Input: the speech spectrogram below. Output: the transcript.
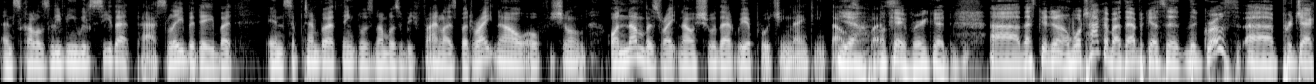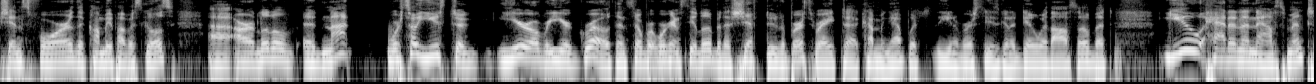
and scholars leaving. We'll see that past Labor Day. But in September, I think those numbers will be finalized. But right now, official or numbers right now show that we're approaching 19,000. Yeah. Okay. Very good. Uh, that's good to know. We'll talk about that because the, the growth uh, projections for the Columbia Public Schools uh, are a little uh, not. We're so used to year over year growth, and so we're, we're going to see a little bit of shift due to birth rate uh, coming up, which the university is going to deal with also. But you had an announcement.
